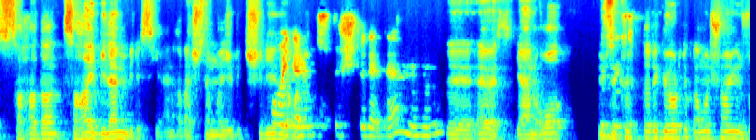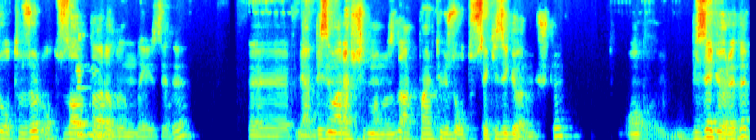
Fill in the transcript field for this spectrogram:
sahadan sahayı bilen birisi yani araştırmacı bir kişiliği Oylarımız var. Oylarımız düştü dedi. Hı hı. E, evet yani o %40'ları gördük ama şu an %34-36 aralığındayız dedi. e, ya bizim araştırmamızda AK Parti %38'i görmüştü. O, bize göre de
